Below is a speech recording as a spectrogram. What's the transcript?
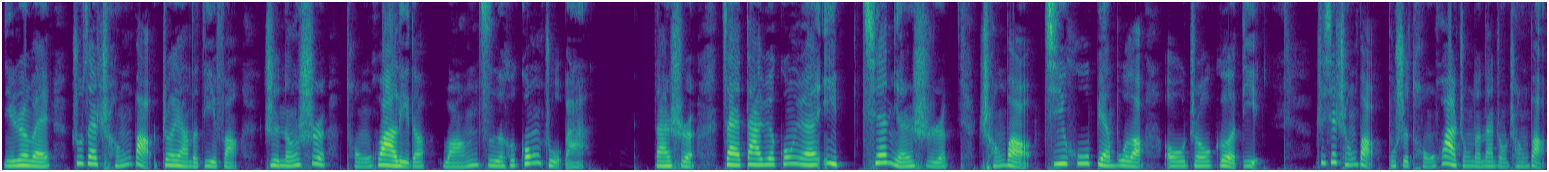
你认为住在城堡这样的地方，只能是童话里的王子和公主吧？但是在大约公元一。千年时，城堡几乎遍布了欧洲各地。这些城堡不是童话中的那种城堡，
